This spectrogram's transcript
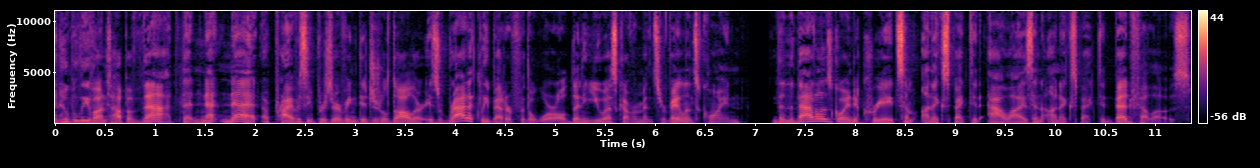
and who believe on top of that that net net, a privacy preserving digital dollar is radically better for the world than a US government surveillance coin, then the battle is going to create some unexpected allies and unexpected bedfellows.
